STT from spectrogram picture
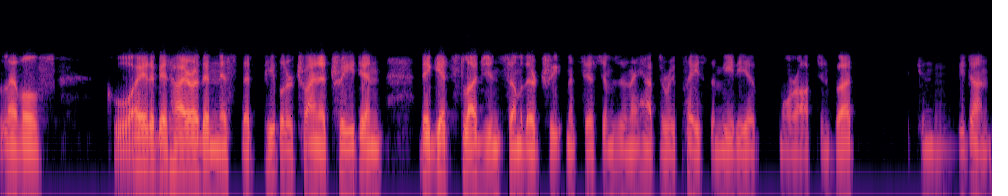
levels quite a bit higher than this that people are trying to treat and they get sludge in some of their treatment systems and they have to replace the media more often, but it can be done.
